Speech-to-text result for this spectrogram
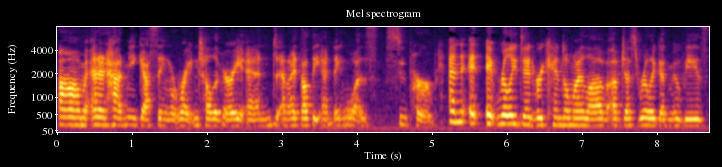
um, and it had me guessing right until the very end. And I thought the ending was superb. And it, it really did rekindle my love of just really good movies.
